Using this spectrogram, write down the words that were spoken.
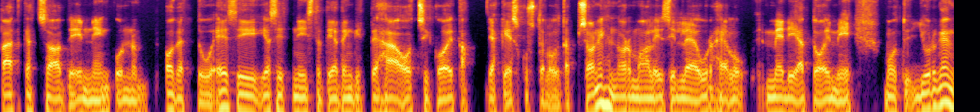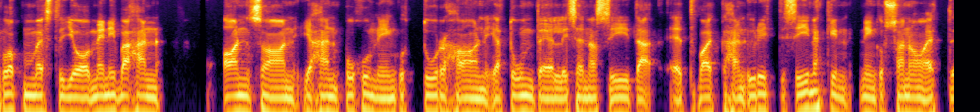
pätkät saatiin niin kuin otettua esiin ja sitten niistä tietenkin tehdään otsikoita ja keskusteluita. Se on ihan normaali, sille urheilumedia toimii, mutta Jurgen Klopp mun mielestä joo meni vähän ansaan ja hän puhui niin kuin turhaan ja tunteellisena siitä, että vaikka hän yritti siinäkin niin kuin sanoa, että,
